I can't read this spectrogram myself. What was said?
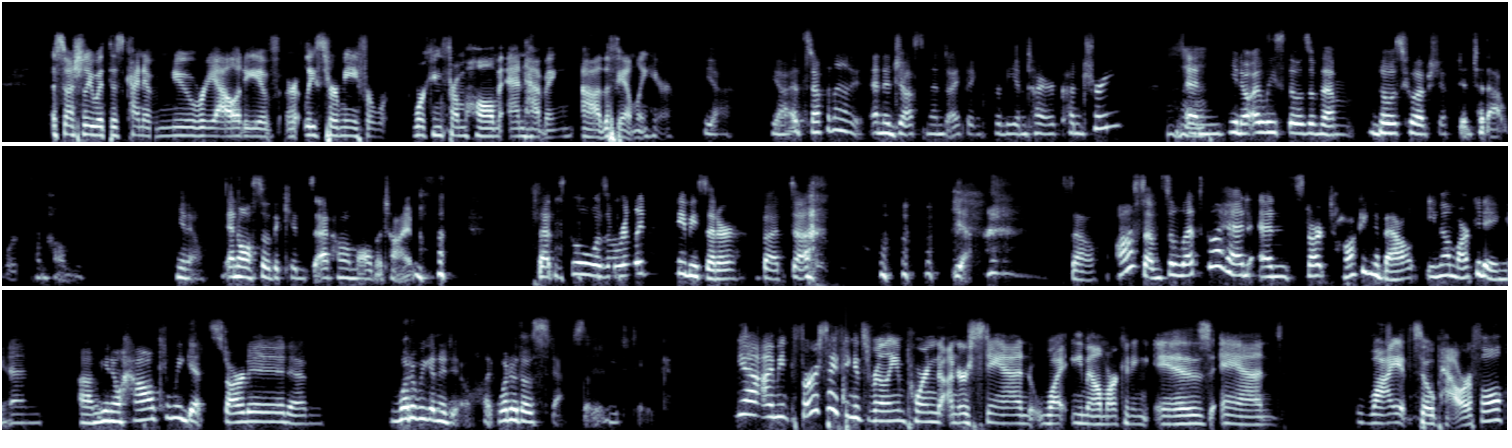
especially with this kind of new reality of, or at least for me, for working from home and having uh, the family here. Yeah, yeah it's definitely an adjustment i think for the entire country mm-hmm. and you know at least those of them those who have shifted to that work from home you know and also the kids at home all the time that school was a really babysitter but uh yeah. So awesome. So let's go ahead and start talking about email marketing and um, you know how can we get started and what are we going to do? Like what are those steps that we need to take? Yeah, I mean, first, I think it's really important to understand what email marketing is and why it's so powerful.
